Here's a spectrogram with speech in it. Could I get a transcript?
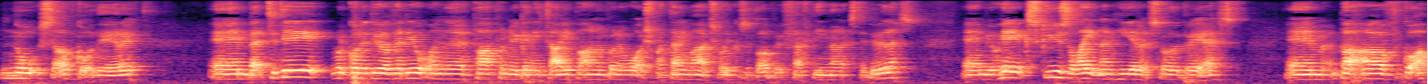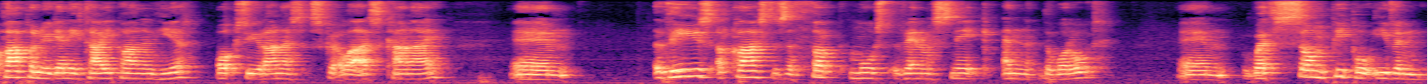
notes that I've got there. Eh? Um, but today we're going to do a video on the Papua New Guinea taipan. I'm going to watch my time actually because I've got about 15 minutes to do this. Um, you'll hate excuse the lightning here, it's not the greatest. Um, but I've got a Papua New Guinea taipan in here, Oxyuranus scutellatus canni. Um, these are classed as the third most venomous snake in the world, um, with some people even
